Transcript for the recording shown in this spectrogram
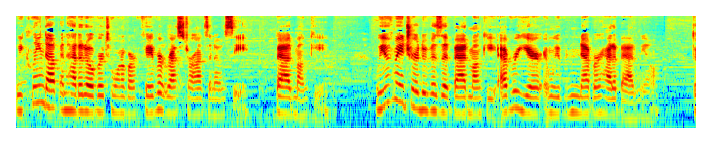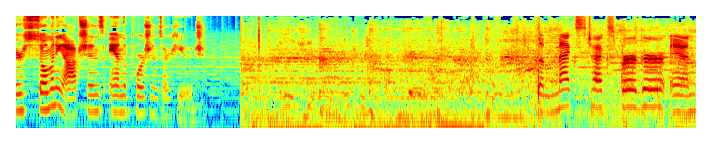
we cleaned up and headed over to one of our favorite restaurants in OC, Bad Monkey. We have made sure to visit Bad Monkey every year and we've never had a bad meal. There's so many options and the portions are huge. The Mex-Tex burger and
